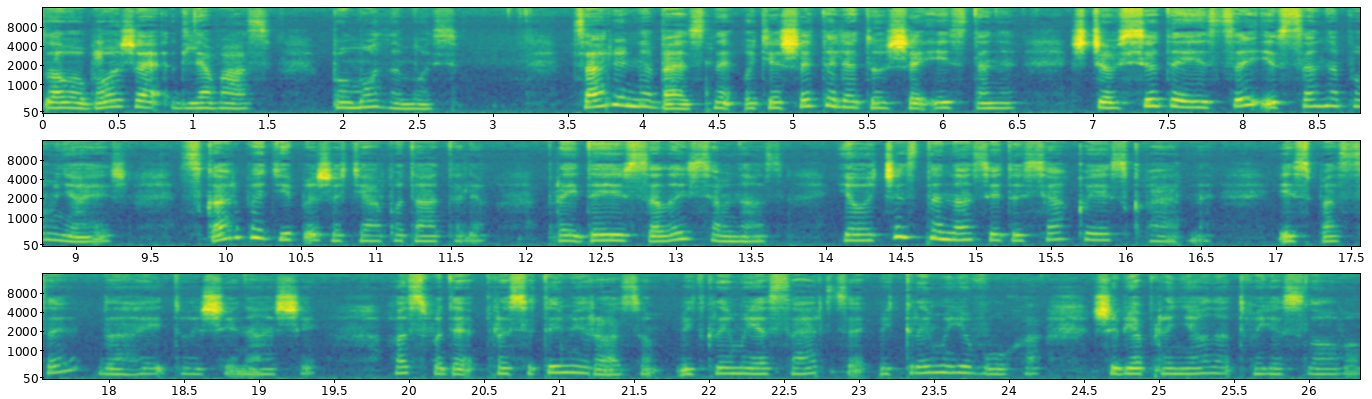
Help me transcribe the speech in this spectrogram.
Слово Боже для вас. Помолимось. Царю Небесний, утішителя душі істини, що всюди єси і все наповняєш, скарби діб життя подателя, прийди і вселися в нас, і очисти нас від усякої скверни, і спаси, благий душі наші. Господи, просвіти мій розум, відкрий моє серце, відкрий моє вуха, щоб я прийняла Твоє Слово.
